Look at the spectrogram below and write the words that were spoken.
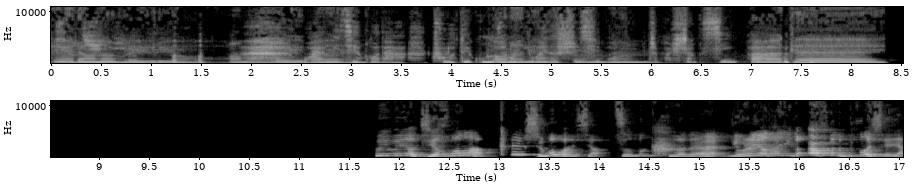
真的我还没见过他除了对工作以外的事情这么上心。微微要结婚了，开什么玩笑？怎么可能有人要她一个二婚的破鞋呀？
